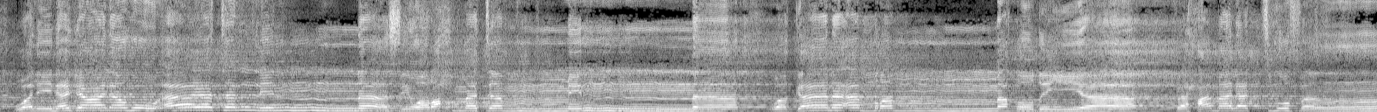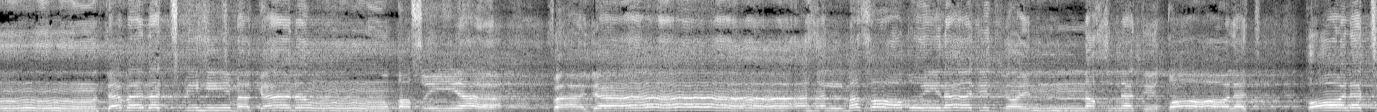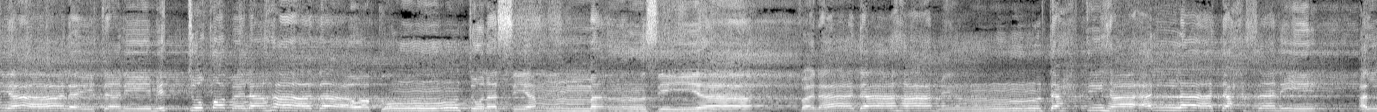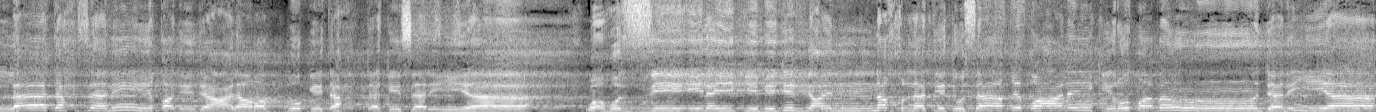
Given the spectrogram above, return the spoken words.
ولنجعله آية للناس ورحمة منا وكان أمرا مقضيا فحملته فانتبذت به مكانا قصيا فأجاءها المخاض إلى جذع النخلة قالت قالت يا ليتني مت قبل هذا وكنت نسيا منسيا. فناداها من تحتها ألا تحزني ألا تحزني قد جعل ربك تحتك سريا. وهزي إليك بجذع النخلة تساقط عليك رطبا جنيا.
